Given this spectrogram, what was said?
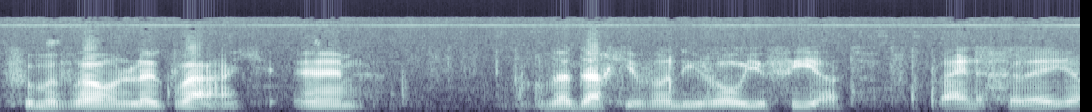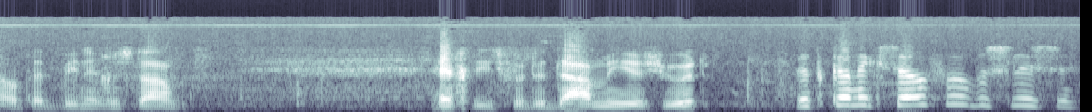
Voor mevrouw een leuk wagentje. Eh, wat dacht je van die rode Fiat? Weinig gereden, altijd binnengestaan. Echt iets voor de dame hier, Sjoerd. Dat kan ik zelf wel beslissen.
